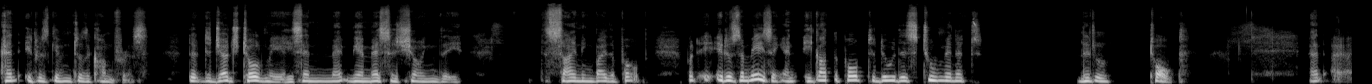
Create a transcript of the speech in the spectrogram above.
and it was given to the conference. The, the judge told me, he sent me a message showing the, the signing by the Pope. But it, it was amazing. And he got the Pope to do this two minute little talk. And uh,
